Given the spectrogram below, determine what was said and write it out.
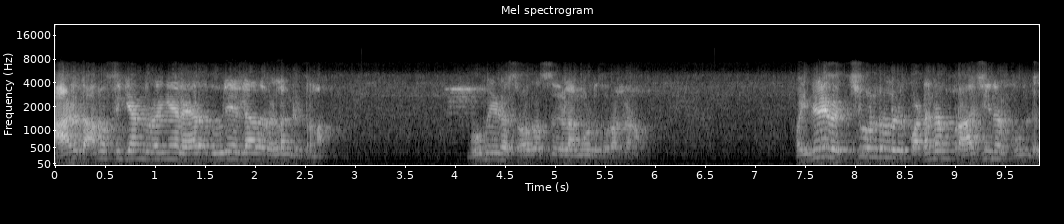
ആൾ താമസിക്കാൻ തുടങ്ങിയാൽ ഏറെ ദൂരെയല്ലാതെ വെള്ളം കിട്ടണം. ഭൂമിയുടെ സ്രോതസ്സുകൾ അങ്ങോട്ട് തുറക്കണം. അപ്പൊ ഇതിനെ വെച്ചുകൊണ്ടുള്ളൊരു പഠനം പ്രാചീനർക്കുണ്ട്.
